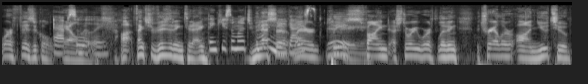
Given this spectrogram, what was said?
or a physical Absolutely. ailment. Uh, thanks for visiting today. Thank you so much for Vanessa having me, guys. Leonard, please Yay. find A Story Worth Living, the trailer on YouTube.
